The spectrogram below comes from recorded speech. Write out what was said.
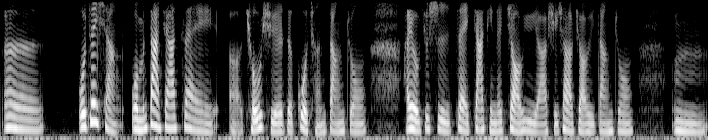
嗯，我在想，我们大家在呃求学的过程当中，还有就是在家庭的教育啊、学校的教育当中，嗯，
